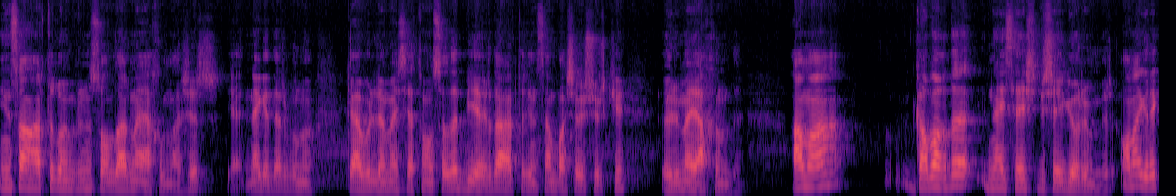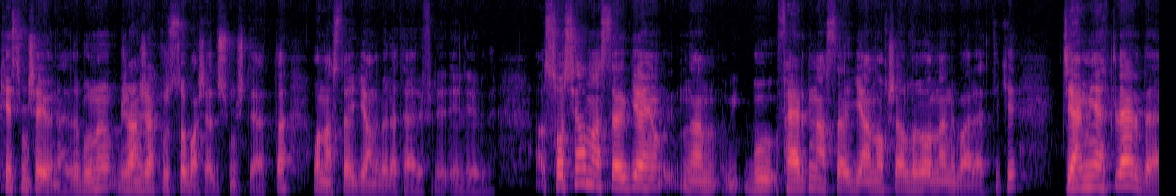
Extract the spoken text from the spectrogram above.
insan artıq ömrünün sonlarına yaxınlaşır. Yəni nə qədər bunu qəbulləmək çətin olsa da bir yerdə artıq insan başa düşür ki, ölümə yaxındır. Amma qabaqda nə isə heç bir şey görünmür. Ona görə keçmişə yönəlir. Bunu Jean-Jacques Rousseau başa düşmüşdü hətta. O nostalgiyanı belə tərif eləyirdi. Sosial nostalgiya ilə bu fərdi nostalgiyanın oxşarlığı ondan ibarətdir ki, cəmiyyətlər də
